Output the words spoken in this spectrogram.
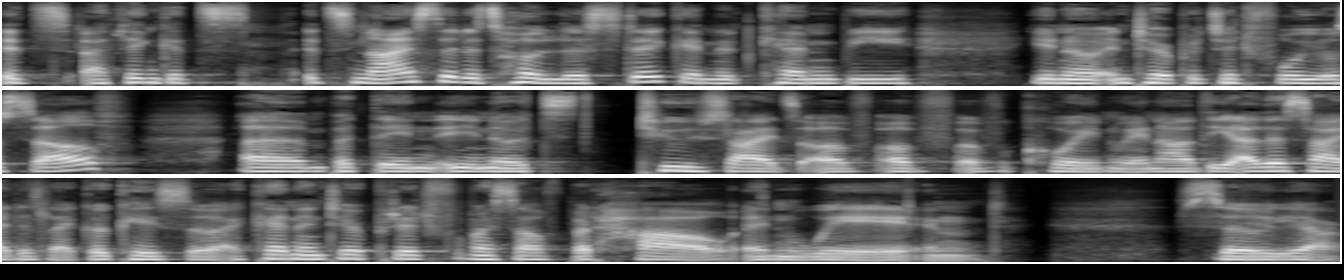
It's. I think it's. It's nice that it's holistic and it can be, you know, interpreted for yourself. Um, but then you know, it's two sides of, of of a coin. Where now the other side is like, okay, so I can interpret it for myself, but how and where and so yeah.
